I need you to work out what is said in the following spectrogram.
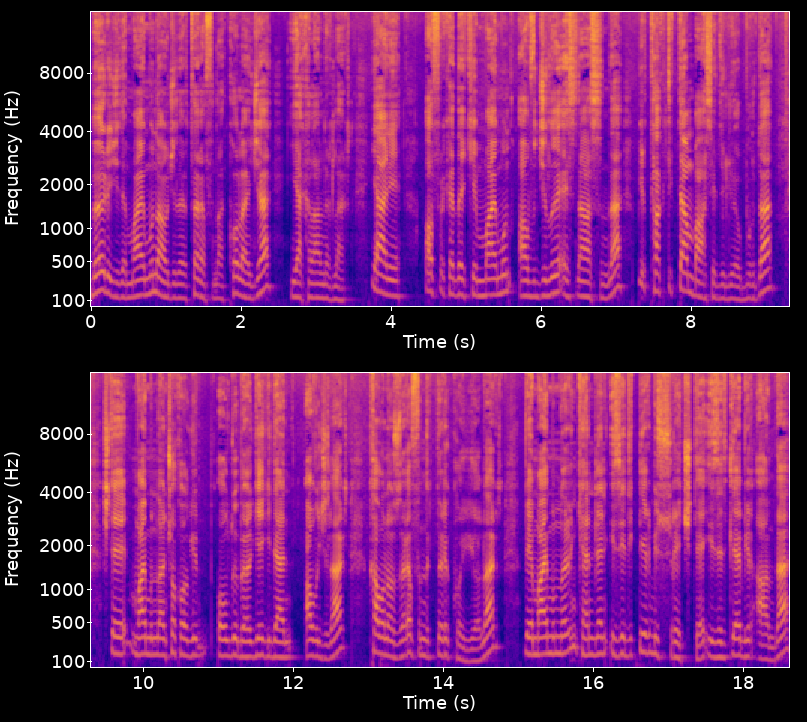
Böylece de maymun avcıları tarafından kolayca yakalanırlar. Yani Afrika'daki maymun avcılığı esnasında bir taktikten bahsediliyor burada. İşte maymundan çok olduğu bölgeye giden avcılar kavanozlara fındıkları koyuyorlar ve maymunların kendilerini izledikleri bir süreçte, izledikleri bir anda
